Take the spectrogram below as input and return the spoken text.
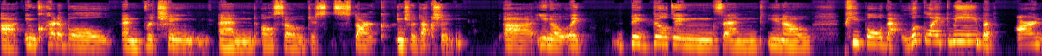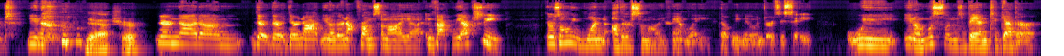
uh, incredible, enriching, and also just stark introduction. Uh, you know, like big buildings and you know people that look like me but aren't you know. Yeah sure. They're not um they're they're they're not you know they're not from Somalia. In fact we actually there was only one other Somali family that we knew in Jersey City. We you know Muslims band together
